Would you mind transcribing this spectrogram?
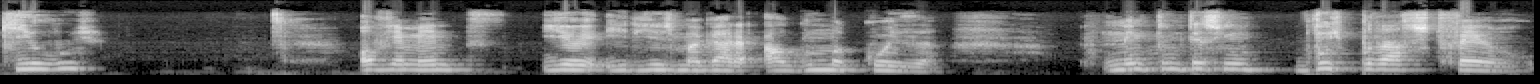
quilos, obviamente ia, iria esmagar alguma coisa. Nem que tu metesses um, dois pedaços de ferro,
